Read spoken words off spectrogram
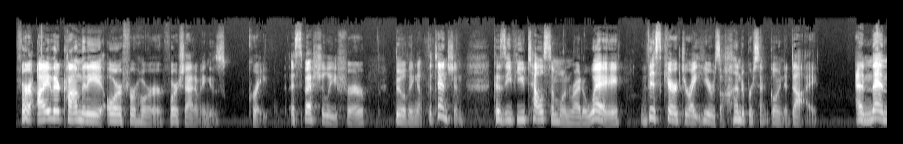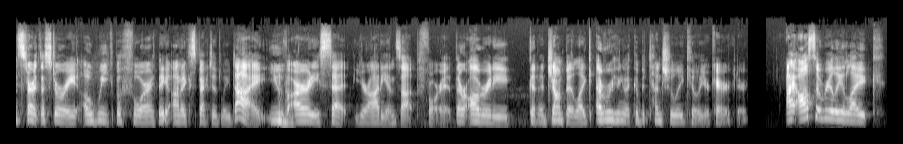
for either comedy or for horror, foreshadowing is great, especially for building up the tension. Because if you tell someone right away, this character right here is 100% going to die, and then start the story a week before they unexpectedly die, you've already set your audience up for it. They're already going to jump at like everything that could potentially kill your character. I also really like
